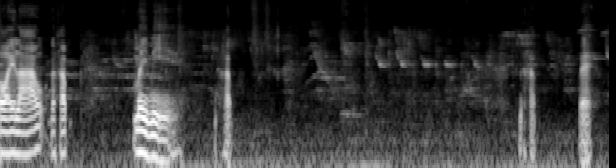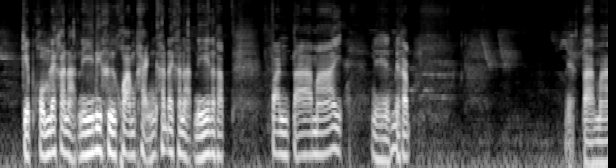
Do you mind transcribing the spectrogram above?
รอยร้าวนะครับ ไม่มีนะครับนะครับแหมเก็บคมได้ขนาดนี้นี่คือความแข็งได้ขนาดนี้นะครับ ฟันตาไม้นี่เห็นไหมครับเนี่ยตาไม้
